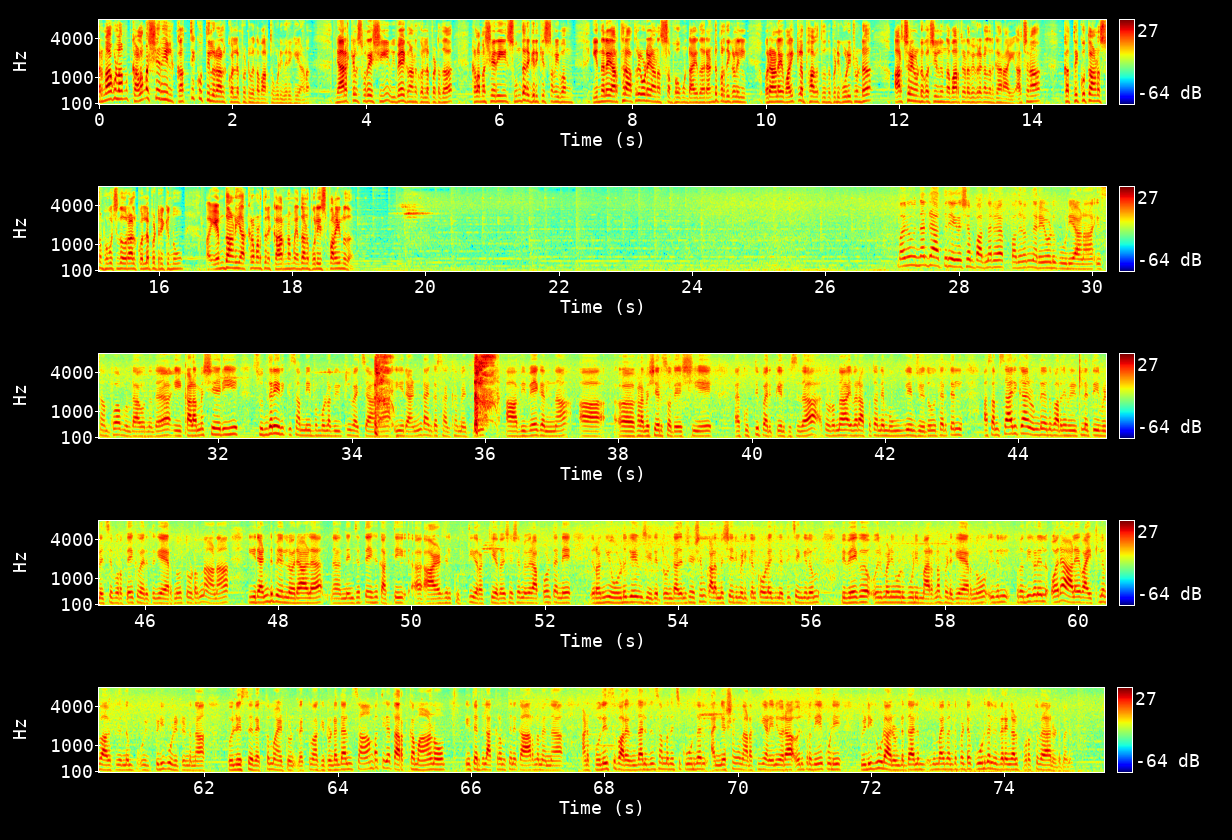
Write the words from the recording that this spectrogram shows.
എറണാകുളം കളമശ്ശേരിയിൽ കത്തിക്കുത്തിൽ ഒരാൾ കൊല്ലപ്പെട്ടു എന്ന വാർത്ത കൂടി വരികയാണ്. ഞാറക്കൽ സ്വദേശി വിവേകാണ് കൊല്ലപ്പെട്ടത്. കളമശ്ശേരി സുന്ദരഗിരിക്ക് സമീപം ഇന്നലെ അർദ്ധരാത്രിയോടെയാണ് സംഭവം ഉണ്ടായത്. രണ്ട് പ്രതികളിൽ ഒരാളെ വൈറ്റ്ല ഭാഗത്ത് നിന്ന് പിടികൂടിയിട്ടുണ്ട്. അർച്ചനയുണ്ട് കൊച്ചിയിൽ നിന്ന് വാർത്തയുടെ വിവരങ്ങൾ നൽകാനായി. അർച്ചന കത്തിക്കുത്താണ് സംഭവിച്ചത്. ഒരാൾ കൊല്ലപ്പെട്ടിരിക്കുന്നു. എന്താണ് ഈ ആക്രമണത്തിന് കാരണം? എന്താണ് പോലീസ് പറയുന്നത്? മനു ഇന്നലെ രാത്രി ഏകദേശം പന്ത്രണ്ട് പതിനൊന്നരയോട് കൂടിയാണ് ഈ സംഭവം ഉണ്ടാകുന്നത്. ഈ കളമശ്ശേരി സുന്ദരഗിരിക്ക് സമീപമുള്ള വീട്ടിൽ വെച്ചാണ് ഈ രണ്ടംഗ സംഘം എത്തി വിവേക് എന്ന കളമശ്ശേരി സ്വദേശിയെ കുത്തി പരിക്കേൽപ്പിച്ചത് തുടർന്ന് ഇവർ അപ്പോൾ തന്നെ മുങ്ങുകയും ചെയ്തു. ഇത്തരത്തിൽ സംസാരിക്കാനുണ്ട് എന്ന് പറഞ്ഞ് വീട്ടിലെത്തി വിളിച്ച് പുറത്തേക്ക് വരുത്തുകയായിരുന്നു. തുടർന്നാണ് ഈ രണ്ട് പേരിൽ ഒരാൾ നെഞ്ചത്തേക്ക് കത്തി ആഴത്തിൽ കുത്തി ഇറക്കിയത്. ശേഷം ഇവർ അപ്പോൾ തന്നെ ഇറങ്ങി ഓടുകയും ചെയ്തിട്ടുണ്ട്. അതിനുശേഷം കളമശ്ശേരി മെഡിക്കൽ കോളേജിൽ എത്തിച്ചെങ്കിലും വിവേക് ഒരു മണിയോടുകൂടി മരണപ്പെടുകയായിരുന്നു. ഇതിൽ പ്രതികളിൽ ഒരാളെ വയറ്റിലെ ഭാഗത്ത് നിന്നും പിടികൂടിയിട്ടുണ്ടെന്ന് പോലീസ് വ്യക്തമായിട്ട് വ്യക്തമാക്കിയിട്ടുണ്ട്. എന്തായാലും സാമ്പത്തിക തർക്കമാണോ ഇത്തരത്തിൽ അക്രമത്തിന് കാരണമെന്ന് ആണ് പോലീസ് പറയുന്നത്. എന്തായാലും ഇത് സംബന്ധിച്ച് കൂടുതൽ അന്വേഷണങ്ങൾ നടക്കുകയാണ്. ഇനി ഒരാ ഒരു പ്രതിയെ കൂടി പിടികൂടാനുണ്ട്. എന്തായാലും ഇതുമായി ബന്ധപ്പെട്ട് കൂടുതൽ വിവരങ്ങൾ പുറത്തു വരാനുണ്ട് മനു.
